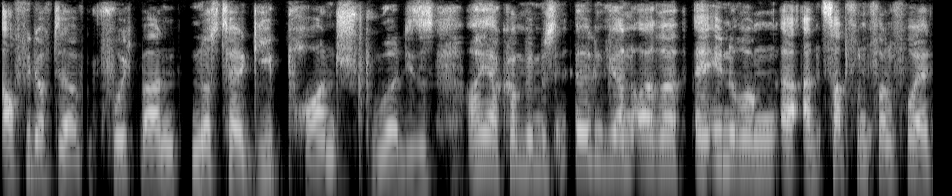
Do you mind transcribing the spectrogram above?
auch wieder auf dieser furchtbaren Nostalgie-Porn-Spur. Dieses, oh ja, komm, wir müssen irgendwie an eure Erinnerungen äh, anzapfen von vorher.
